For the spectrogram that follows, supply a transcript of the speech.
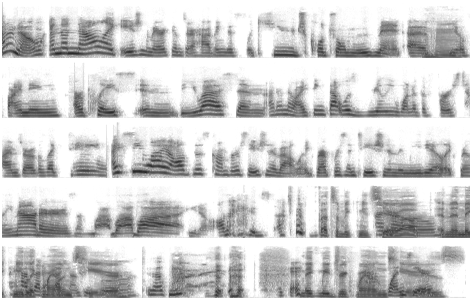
I don't know. And then now like Asian Americans are having this like huge cultural movement of, Mhm. you know, finding our place in the US. And I don't know. I think that was really one of the first times where I was like, dang, I see why all this conversation about like representation in the media like really matters and blah blah blah, you know, all that good stuff. about to make me tear up and then make me lick my own tear okay. make me drink my own One tear. tears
